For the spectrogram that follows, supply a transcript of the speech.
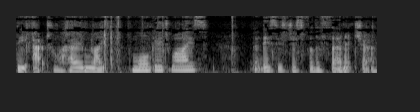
the actual home like mortgage wise but this is just for the furniture.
